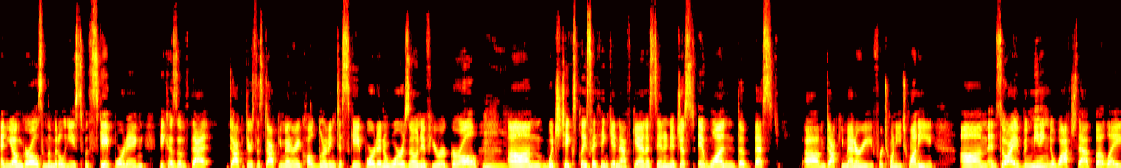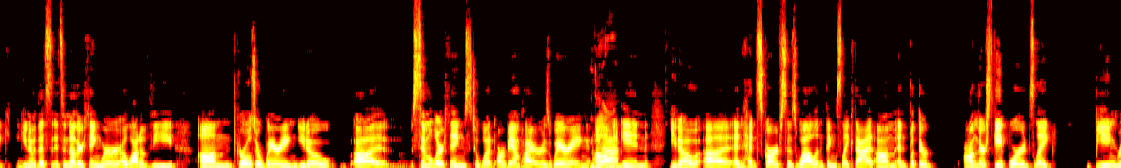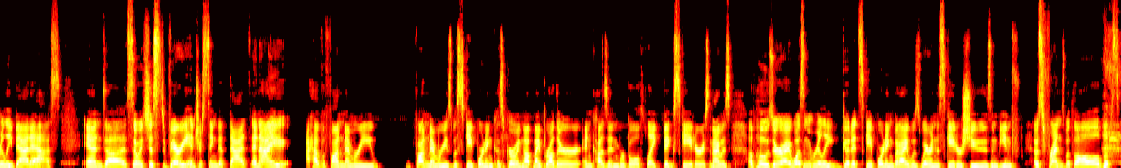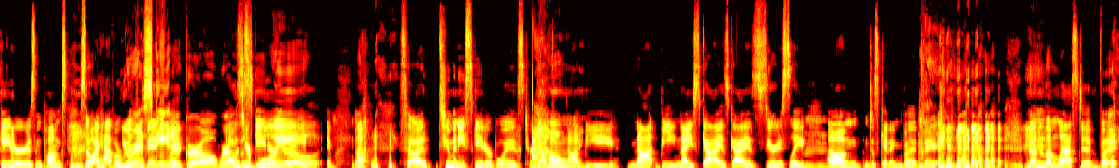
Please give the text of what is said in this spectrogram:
and young girls in the Middle East with skateboarding because of that doc. There's this documentary called Learning to Skateboard in a War Zone If You're a Girl, Mm. um, which takes place, I think, in Afghanistan, and it just it won the best um, documentary for 2020. Um, and so I've been meaning to watch that, but like you know, this it's another thing where a lot of the um, girls are wearing, you know, uh, similar things to what our vampire is wearing Yeah. um, in, you know, uh, and headscarves as well and things like that. Um, and but they're on their skateboards, like being really badass. And uh, so it's just very interesting that that, and I have a fond memory, fond memories with skateboarding because growing up, my brother and cousin were both like big skaters, and I was a poser. I wasn't really good at skateboarding, but I was wearing the skater shoes and being, I was friends with all the skaters and punks. So I have a you really were a big, skater like, girl where I was, a your skater boy girl. So uh, too many skater boys turned out Oh to my- not be not be nice guys. Guys, seriously. Mm. Um, I'm just kidding, but they none of them lasted. But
